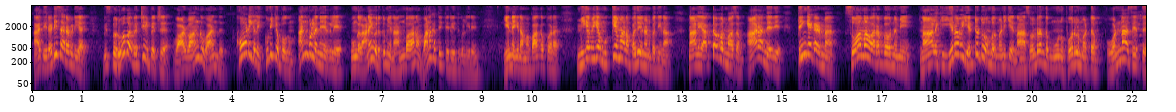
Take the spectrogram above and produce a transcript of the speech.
அதிரடி சரவடியாய் விஸ்வரூப வெற்றியை பெற்று வாழ்வாங்கு வாழ்ந்து கோடிகளை குவிக்க போகும் அன்புள்ள நேயர்களே உங்கள் அனைவருக்கும் என் அன்பான வணக்கத்தை தெரிவித்துக் கொள்கிறேன். இன்னைக்கு நம்ம பார்க்க போகிற மிக மிக முக்கியமான பதிவு என்னன்னு பார்த்தீங்கன்னா நாளை அக்டோபர் மாதம் ஆறாம் தேதி திங்கக்கிழமை சோமவார பௌர்ணமி நாளைக்கு இரவு எட்டு டு ஒன்பது மணிக்கு நான் சொல்கிற இந்த மூணு பொருள் மட்டும் ஒன்றா சேர்த்து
